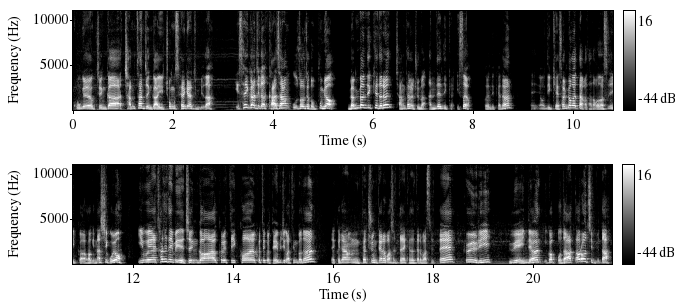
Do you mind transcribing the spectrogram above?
공격력 증가, 장탄 증가 이 총 3가지입니다. 이 세 가지가 가장 우선순위가 높으며 몇몇 니케들은 장탄을 주면 안 되는 니케가 있어요. 그런 니케는 예, 어, 니케 설명했다가 다 넣어놨으니까 확인하시고요. 이외에 차지 데미지 증가, 크리티컬, 크리티컬 데미지 같은 거는 예, 그냥 대충 때려봤을 때, 계산 때려봤을 때 효율이 위에 있는 이것보다 떨어집니다.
